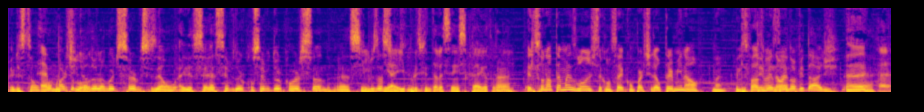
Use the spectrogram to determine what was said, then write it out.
Eles estão é compartilhando o Language Services. É, um, ele é servidor com servidor conversando. É simples Sim, assim. E aí, por isso que o IntelliSense pega também. É. Eles foram até mais longe, você consegue compartilhar o terminal, né? Eles fazem terminal um é novidade. É.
